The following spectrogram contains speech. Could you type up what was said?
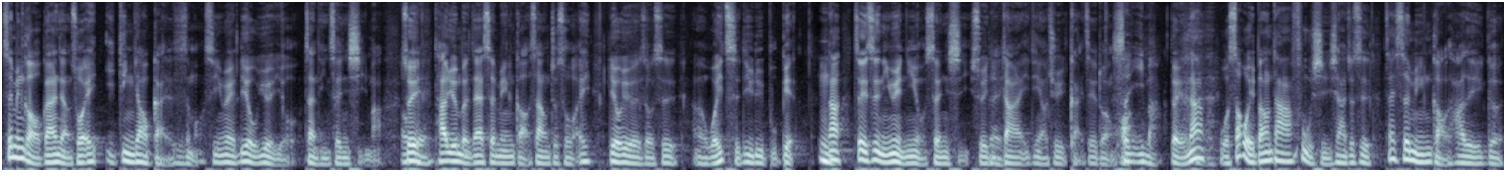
声明稿我刚才讲说，哎、欸，一定要改的是什么？是因为六月有暂停升息嘛，所以他原本在声明稿上就说，哎、欸，六月的时候是呃维持利率不变。嗯、那这一次因为你有升息，所以你当然一定要去改这段话。升一码。对，那我稍微帮大家复习一下，就是在声明稿它的一个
